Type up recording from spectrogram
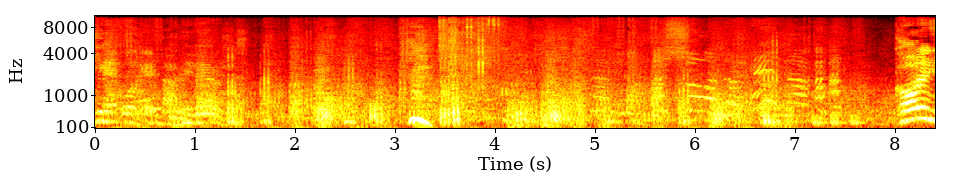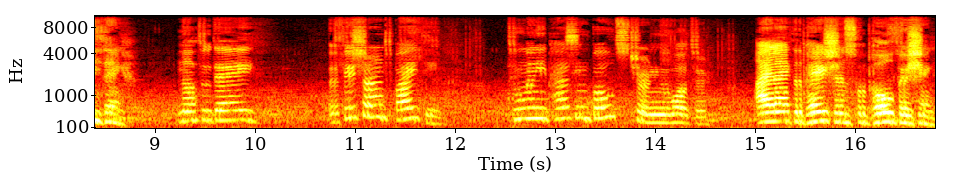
Hér og einhvernig veröld. Caught anything? Not today. The fish aren't biting. Too many passing boats churning the water. I lack the patience for pole fishing.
